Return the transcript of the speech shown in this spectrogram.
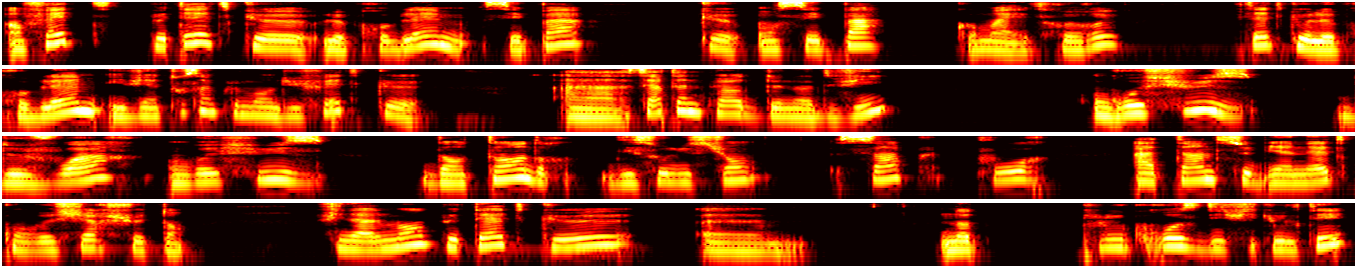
en fait, peut-être que le problème, c'est pas que on sait pas comment être heureux. Peut-être que le problème, il vient tout simplement du fait que, à certaines périodes de notre vie, on refuse de voir, on refuse d'entendre des solutions simples pour atteindre ce bien-être qu'on recherche tant. Finalement, peut-être que euh, notre plus grosse difficulté,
